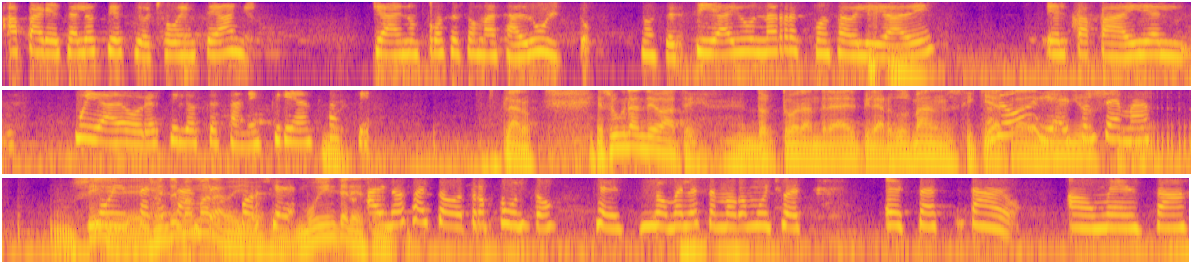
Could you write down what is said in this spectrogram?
aparece a los 18 o 20 años, ya en un proceso más adulto. Entonces, sí hay una responsabilidad de el papá y del cuidadores y los que están en crianza, sí. Claro, es un gran debate, doctor Andrea del Pilar Guzmán, psiquiatra no, de y niños. es un tema Sí, muy es un tema interesante, maravilloso, muy Ahí interesante. nos faltó otro punto que no me les demoro mucho, es este estado aumenta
